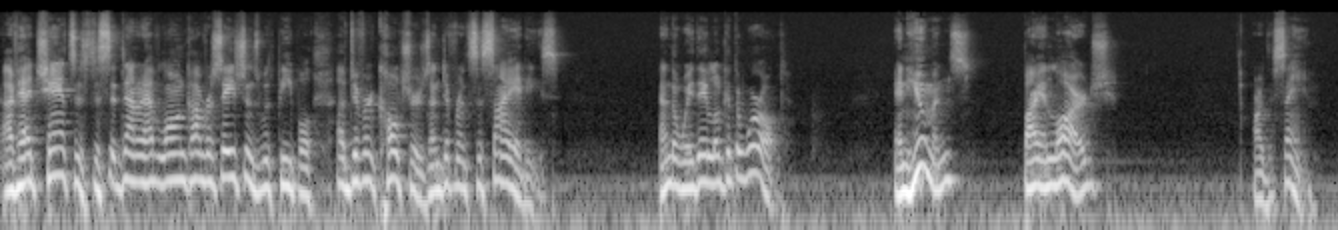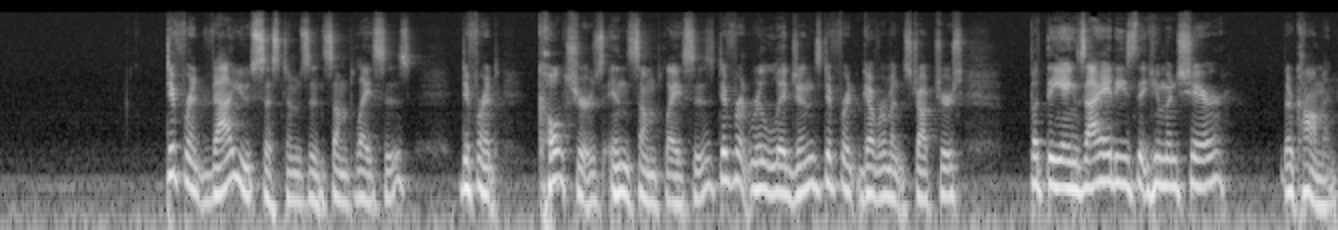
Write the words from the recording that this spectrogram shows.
I've had chances to sit down and have long conversations with people of different cultures and different societies and the way they look at the world. And humans, by and large, are the same. Different value systems in some places, different cultures in some places, different religions, different government structures, but the anxieties that humans share, they're common.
